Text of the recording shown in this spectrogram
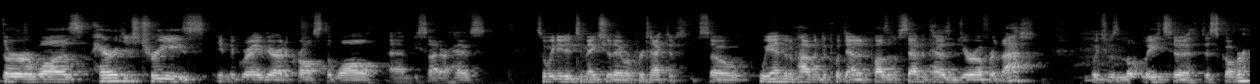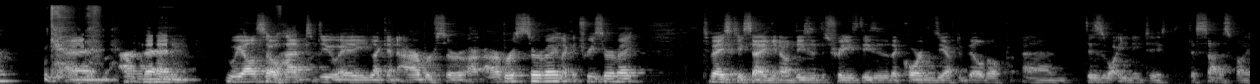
there was heritage trees in the graveyard across the wall um, beside our house. So we needed to make sure they were protected. So we ended up having to put down a deposit of seven thousand euro for that, which was lovely to discover. Um, and then we also had to do a like an arbor sur- arborist survey, like a tree survey, to basically say, you know, these are the trees, these are the cordons you have to build up, and this is what you need to, to satisfy.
